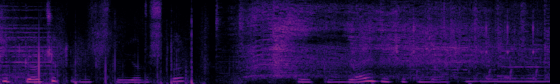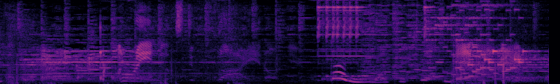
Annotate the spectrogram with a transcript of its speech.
Tip gerçekten mutlu yarıştı. Çok güzel bir şekilde you. Tabii ki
